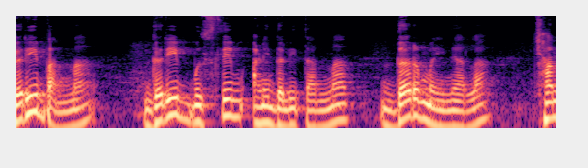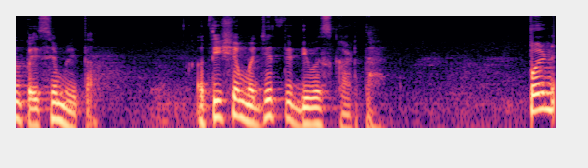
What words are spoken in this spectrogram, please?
गरिबांना गरीब मुस्लिम आणि दलितांना दर महिन्याला छान पैसे मिळतात. अतिशय मजेत ते दिवस काढत आहेत पण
